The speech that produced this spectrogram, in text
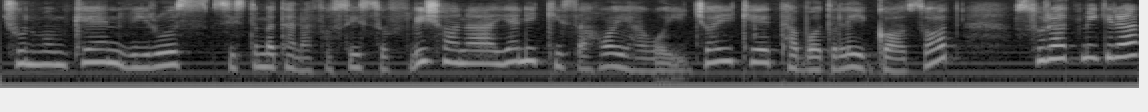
چون ممکن ویروس سیستم تنفسی سفلی شانه یعنی کیسه های هوایی جایی که تبادله گازات صورت می‌گیره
